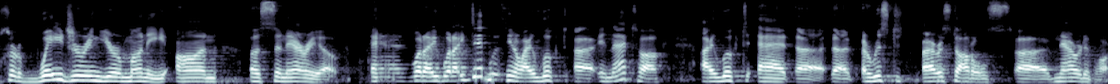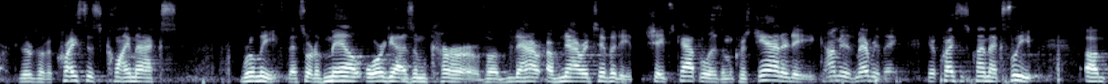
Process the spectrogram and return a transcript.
sort of wagering your money on a scenario. And what I, what I did was, you know, I looked uh, in that talk, I looked at uh, Arist Aristotle's narrative arc. There's a crisis, climax, relief, that sort of male orgasm curve of, nar of narrativity that shapes capitalism, Christianity, communism, everything, you know, crisis, climax, sleep. Um,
